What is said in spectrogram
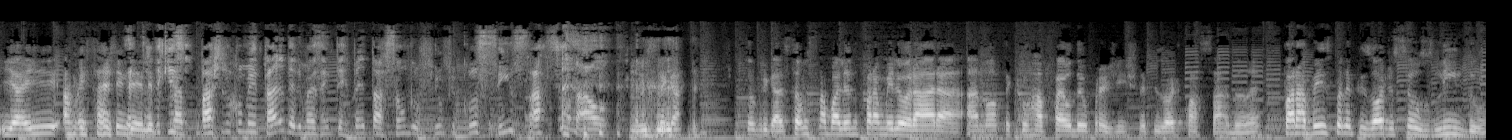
E aí a mensagem dele. Ele quis parte do comentário dele, mas a interpretação do filme ficou sensacional. Obrigado. Muito obrigado. Estamos trabalhando para melhorar a, a nota que o Rafael deu pra gente no episódio passado, né? Parabéns pelo episódio, seus lindo.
